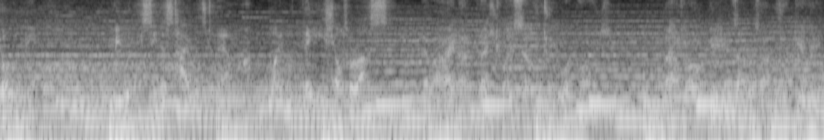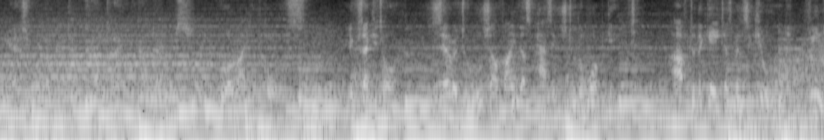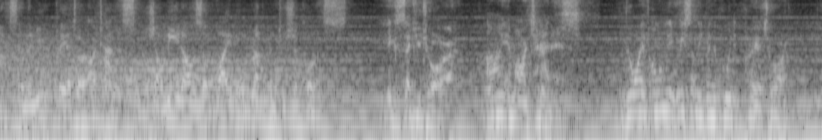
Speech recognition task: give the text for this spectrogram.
Your people. We would be seen as tyrants to them. Why would they shelter us? Have I not pledged myself to your cause? Not all beings are as unforgiving as your lamented conclave, Aldaris. You are right, of course. Executor, Zeratul shall find us passage to the warp gate. After the gate has been secured, Fenix and the new Praetor Artanis shall lead our surviving brethren to Shakuras. Executor, I am Artanis. Though I have only recently been appointed Praetor,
